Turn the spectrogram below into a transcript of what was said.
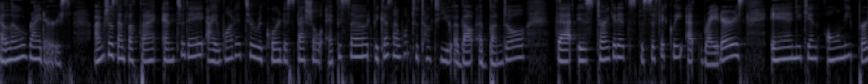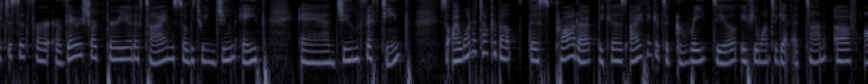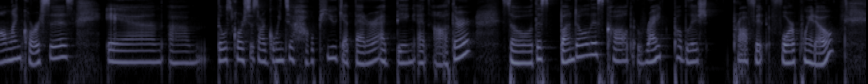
Hello, writers. I'm Josiane Fortin, and today I wanted to record a special episode because I want to talk to you about a bundle that is targeted specifically at writers, and you can only purchase it for a very short period of time, so between June 8th and June 15th. So, I want to talk about this product because I think it's a great deal if you want to get a ton of online courses, and um, those courses are going to help you get better at being an author. So, this bundle is called Write, Publish, Profit 4.0.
